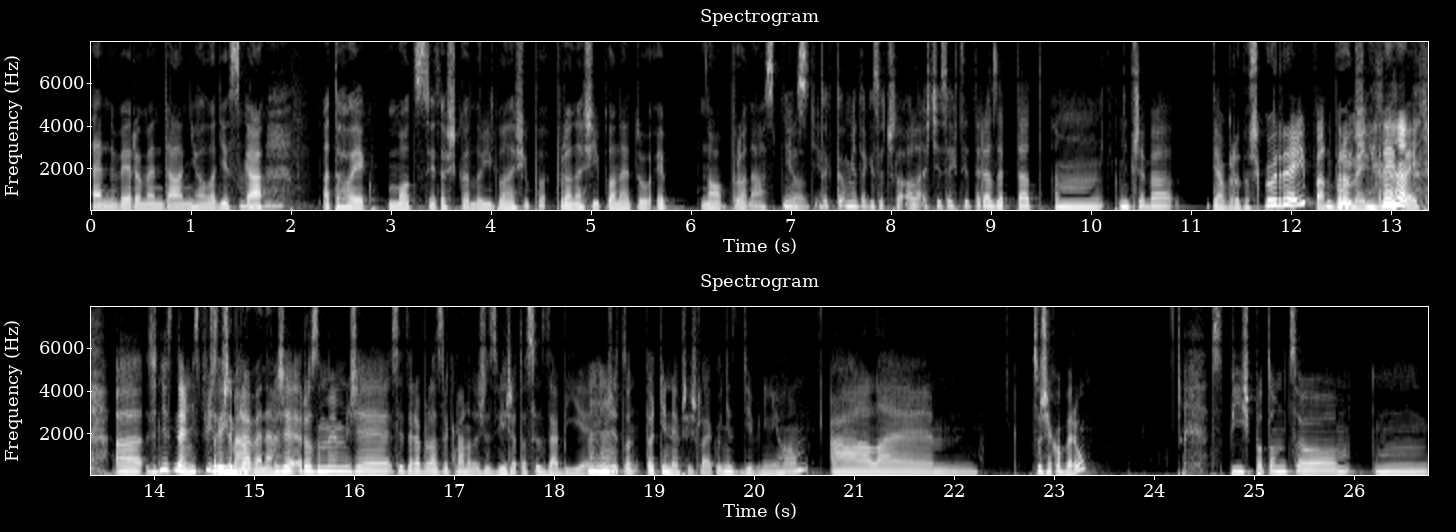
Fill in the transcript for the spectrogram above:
environmentálního hlediska Mhm. a toho, jak moc je to škodlivý pro naši, pro naší planetu i no, pro nás prostě. Jo, tak to u mě taky začalo, ale ještě se chci teda zeptat, um, mě třeba, já budu trošku rejpat, Buď, promiň. rejpej. Uh, že mě, ne, mě spíš Jsem zajímá, připravená. že rozumím, že si teda byla zvyklá na to, že zvířata se zabíjejí, Mhm. že to, to ti nepřišlo jako nic divného, ale mm, což jako beru. Spíš po tom, co mm,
